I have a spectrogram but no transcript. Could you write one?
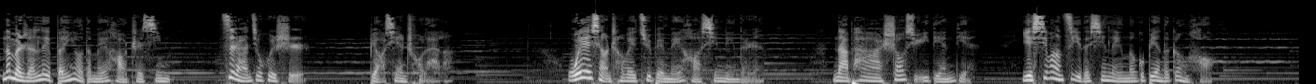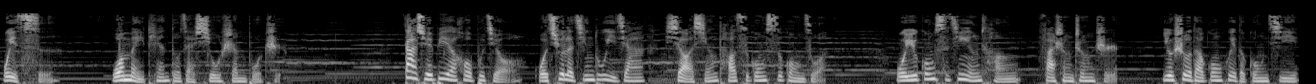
那么人类本有的美好之心，自然就会是表现出来了。我也想成为具备美好心灵的人，哪怕稍许一点点，也希望自己的心灵能够变得更好。为此，我每天都在修身布置。大学毕业后不久，我去了京都一家小型陶瓷公司工作，我与公司经营层发生争执。又受到工会的攻击，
